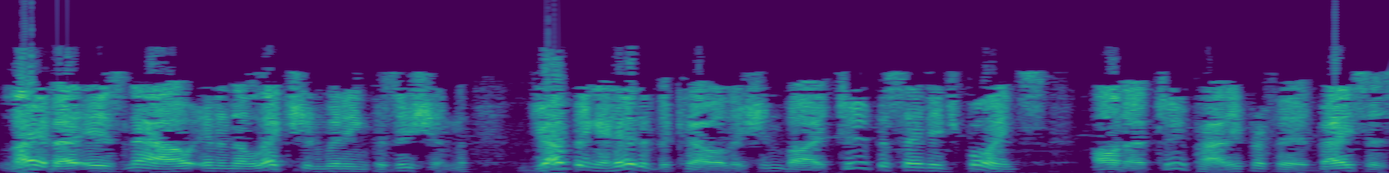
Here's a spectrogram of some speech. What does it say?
Labor is now in an election-winning position, jumping ahead of the coalition by two percentage points on a two-party preferred basis,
